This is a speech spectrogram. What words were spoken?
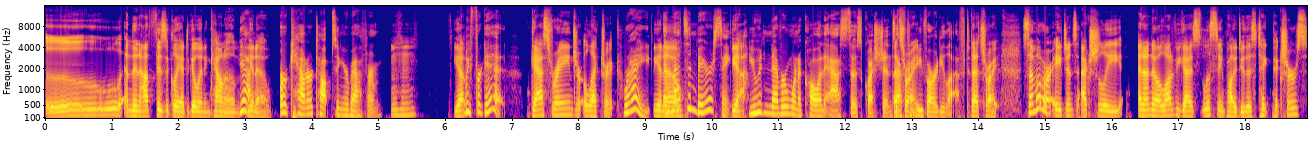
Oh, and then I physically had to go in and count them, Yeah. you know. Or countertops in your bathroom. Mm-hmm. Yep. We forget. Gas range or electric. Right. You know? And that's embarrassing. Yeah. You would never want to call and ask those questions That's after right. you've already left. That's right. Some of our agents actually, and I know a lot of you guys listening probably do this, take pictures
